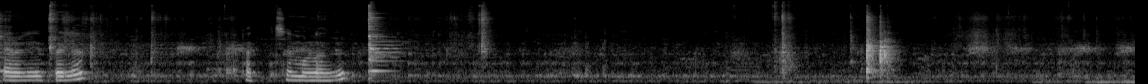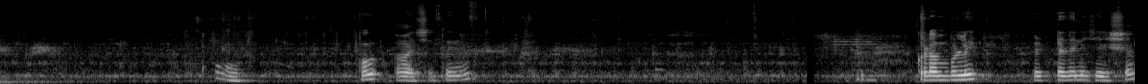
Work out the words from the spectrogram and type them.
കറിവേപ്പില പച്ചമുളക് ഉപ്പ് ആവശ്യത്തിന് കുടംപുളി ഇട്ടതിന് ശേഷം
